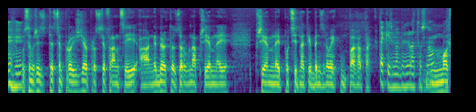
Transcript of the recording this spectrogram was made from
Mm-hmm. Musím říct, že jsem projížděl prostě Francii a nebyl to zrovna příjemný příjemný pocit na těch benzinových pumpách a tak. Taky jsme byli letos, no. Moc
